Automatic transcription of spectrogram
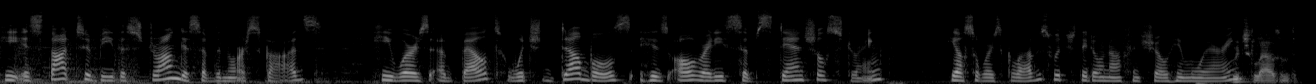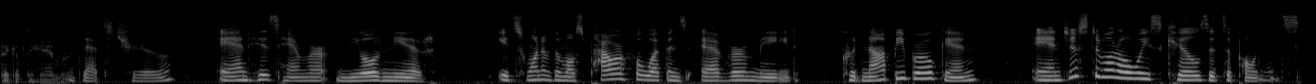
He is thought to be the strongest of the Norse gods. He wears a belt which doubles his already substantial strength. He also wears gloves, which they don't often show him wearing. Which allows him to pick up the hammer. That's true. And his hammer, Mjolnir. It's one of the most powerful weapons ever made. Could not be broken, and just about always kills its opponents.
